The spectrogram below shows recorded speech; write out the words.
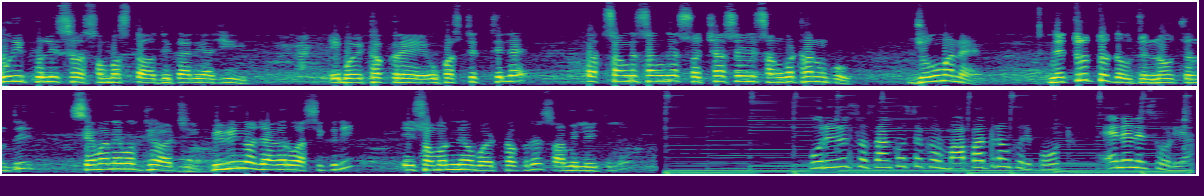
ପୁରୀ ପୁଲିସର ସମସ୍ତ ଅଧିକାରୀ ଆଜି ଏ ବୈଠକରେ ଉପସ୍ଥିତ ଥିଲେ। ତତ୍ସଙ୍ଗେ ସଙ୍ଗେ ସ୍ୱେଚ୍ଛାସେବୀ ସଂଗଠନକୁ ଯେଉଁମାନେ ନେତୃତ୍ୱ ଦେଉଛନ୍ତି ନେଉଛନ୍ତି ସେମାନେ ମଧ୍ୟ ଆଜି ବିଭିନ୍ନ ଜାଗାରୁ ଆସିକରି ଏହି ସମନ୍ୱୟ ବୈଠକରେ ସାମିଲ ହୋଇଥିଲେ। ପୁରୀରୁ ଶଶାଙ୍କ ଶେଖର ମହାପାତ୍ରଙ୍କ ରିପୋର୍ଟ ଏନ୍ଏନ୍ଏସ୍ ଓଡ଼ିଆ।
